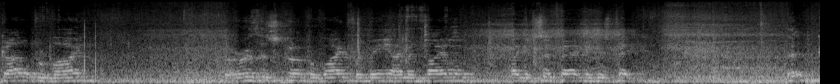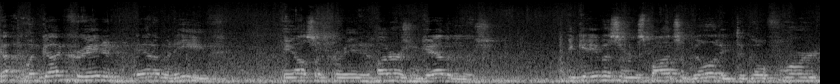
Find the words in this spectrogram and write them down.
God will provide, the earth is going to provide for me, I'm entitled, I can sit back and just take. That God- When God created Adam and Eve, he also created hunters and gatherers. He gave us a responsibility to go forward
